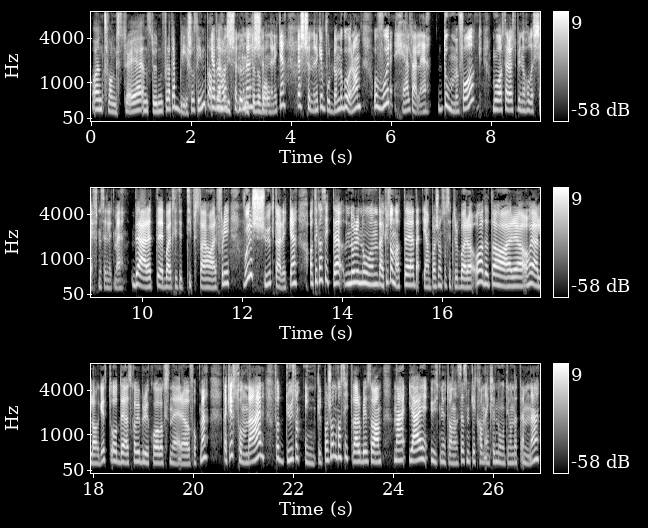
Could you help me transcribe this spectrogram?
og en tvangstrøye en stund. For at jeg blir så sint at Ja, jeg har lyst til å jeg utøve vold. skjønner ikke Jeg skjønner ikke hvordan det går an. Og hvor, helt ærlig, dumme folk må seriøst begynne å holde kjeften sin litt mer. Det er et, bare et lite tips da jeg har. Fordi hvor sjukt er det ikke at det kan sitte når noen Det er ikke sånn at det, det er én person som sitter og bare Å, dette har, har jeg laget, og det skal vi bruke å vaksinere folk med. Det er ikke sånn det er. Så at du som enkeltperson kan sitte der og bli sånn Nei, jeg uten utdannelse, som ikke kan egentlig noen ting om dette emnet,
